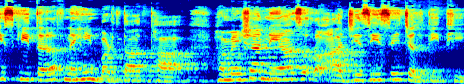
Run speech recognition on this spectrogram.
इसकी तरफ़ नहीं बढ़ता था। हमेशा न्याज और आजिजी से चलती थी।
